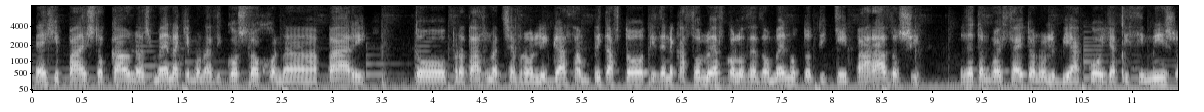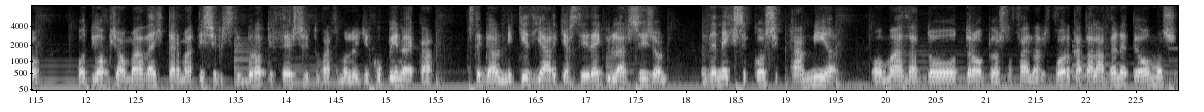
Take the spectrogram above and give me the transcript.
έχει πάει στο Κάουνας με ένα και μοναδικό στόχο να πάρει το πρωτάθλημα της Ευρωλίγκα. Θα μου πείτε αυτό ότι δεν είναι καθόλου εύκολο δεδομένου το ότι και η παράδοση δεν τον βοηθάει τον Ολυμπιακό γιατί θυμίζω ότι όποια ομάδα έχει τερματίσει στην πρώτη θέση του βαθμολογικού πίνακα στην κανονική διάρκεια, στη regular season, δεν έχει σηκώσει καμία ομάδα το τρόπαιο στο Final Four. Καταλαβαίνετε όμως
